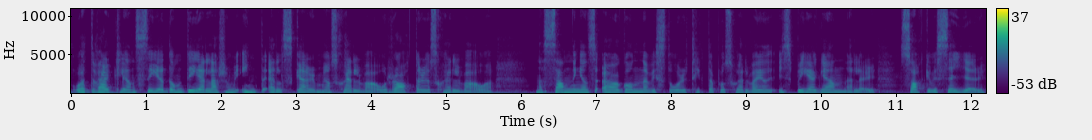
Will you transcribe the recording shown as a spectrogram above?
och att verkligen se de delar som vi inte älskar med oss själva och ratar oss själva. Och när sanningens ögon när vi står och tittar på oss själva i, i spegeln eller saker vi säger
